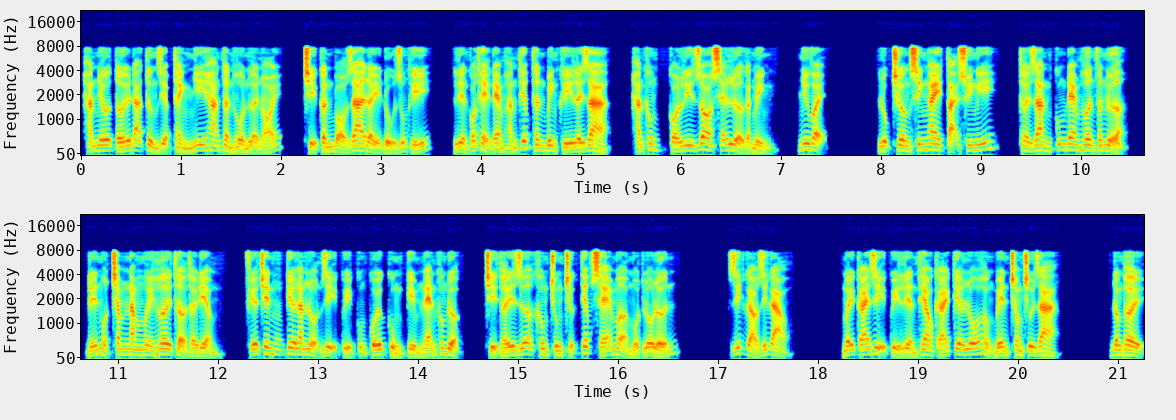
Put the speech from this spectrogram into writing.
Hắn nhớ tới đã từng diệp thành nhĩ han thần hồn lời nói, chỉ cần bỏ ra đầy đủ dũng khí, liền có thể đem hắn tiếp thân binh khí lấy ra, hắn không có lý do sẽ lừa gạt mình, như vậy lục trường sinh ngay tại suy nghĩ, thời gian cũng đem hơn phân nửa, đến một trăm năm mươi hơi thở thời điểm, phía trên kia lăn lộn dị quỷ cũng cuối cùng kìm nén không được, chỉ thấy giữa không trung trực tiếp xé mở một lỗ lớn. Rít gào rít gào. Mấy cái dị quỷ liền theo cái kia lỗ hổng bên trong chui ra. Đồng thời,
